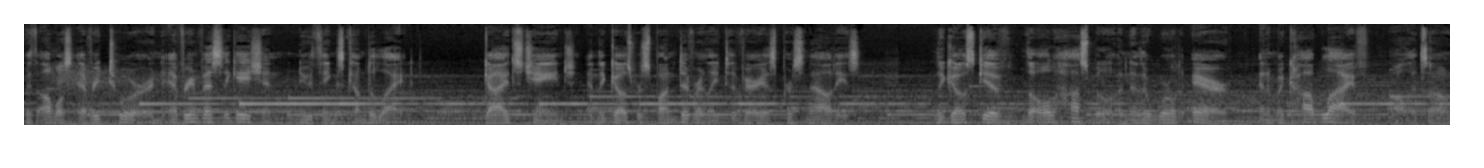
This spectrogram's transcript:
With almost every tour and every investigation, new things come to light. Guides change, and the ghosts respond differently to various personalities. The ghosts give the old hospital another world air and a macabre life all its own.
